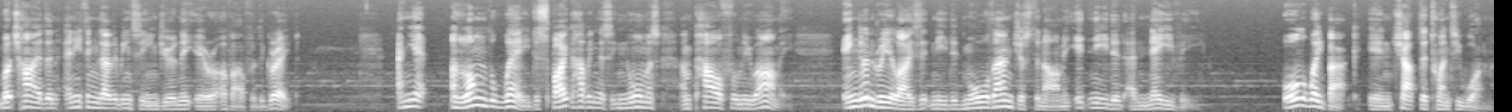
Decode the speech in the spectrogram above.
much higher than anything that had been seen during the era of Alfred the Great. And yet, along the way, despite having this enormous and powerful new army, England realized it needed more than just an army, it needed a navy. All the way back in chapter 21,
